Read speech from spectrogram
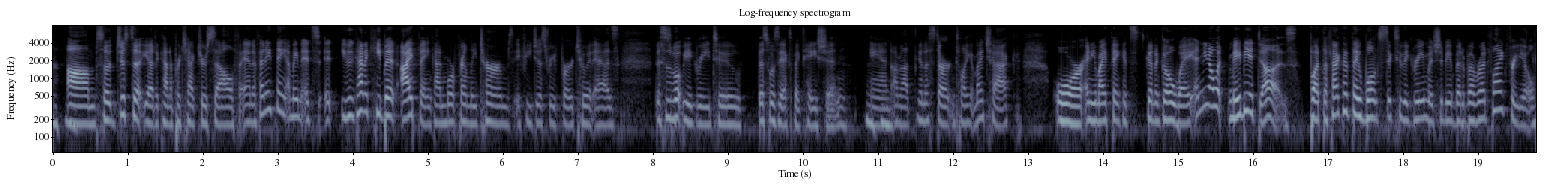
Mm-hmm. Um, so just to yeah to kind of protect yourself. And if anything, I mean, it's it, you can kind of keep it, I think, on more friendly terms if you just refer to it as, this is what we agreed to. This was the expectation, and I'm not going to start until I get my check. Or and you might think it's going to go away, and you know what? Maybe it does. But the fact that they won't stick to the agreement should be a bit of a red flag for you.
